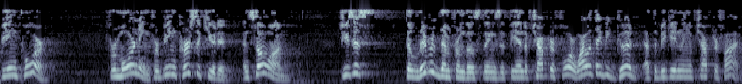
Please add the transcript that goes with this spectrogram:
being poor, for mourning, for being persecuted, and so on. Jesus delivered them from those things at the end of chapter 4. Why would they be good at the beginning of chapter 5?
